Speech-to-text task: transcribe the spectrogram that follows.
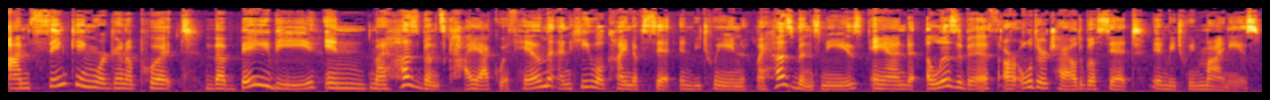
I'm thinking we're going to put the baby in my husband's kayak with him, and he will kind of sit in between my husband's knees, and Elizabeth, our older child, will sit in between my knees.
